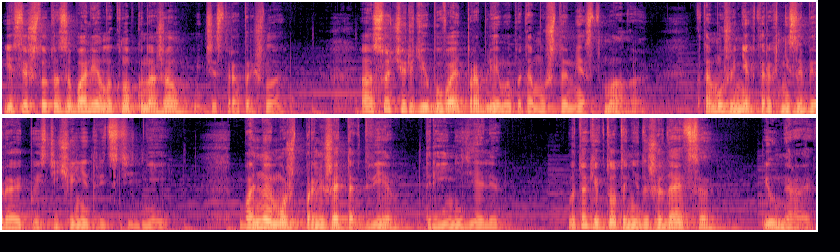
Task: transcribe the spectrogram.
Если что-то заболело, кнопку нажал, медсестра пришла. А с очередью бывают проблемы, потому что мест мало. К тому же некоторых не забирают по истечении 30 дней. Больной может пролежать так 2-3 недели. В итоге кто-то не дожидается и умирает.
